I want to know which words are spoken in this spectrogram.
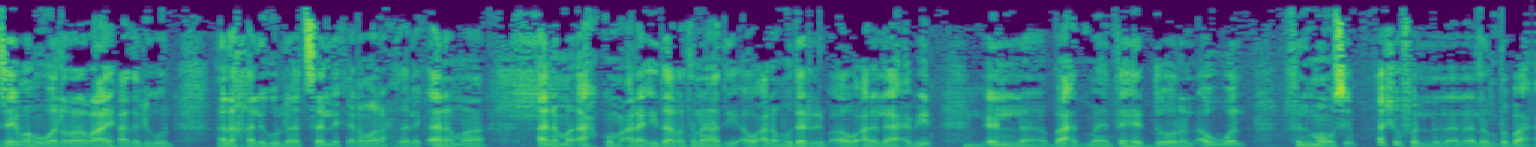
زي ما هو الراي هذا اللي يقول الأخ اللي يقول لا تسلك أنا ما راح أسلك أنا ما أنا ما أحكم على إدارة نادي أو على مدرب أو على لاعبين إلا بعد ما ينتهي الدور الأول في الموسم أشوف الانطباع.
